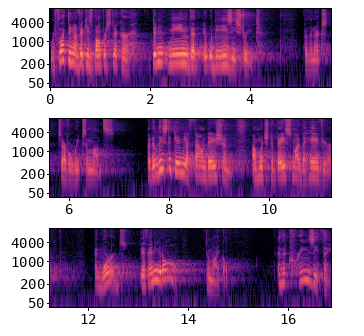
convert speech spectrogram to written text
Reflecting on Vicky's bumper sticker didn't mean that it would be easy street for the next several weeks and months. But at least it gave me a foundation on which to base my behavior and words, if any at all, to Michael. And the crazy thing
